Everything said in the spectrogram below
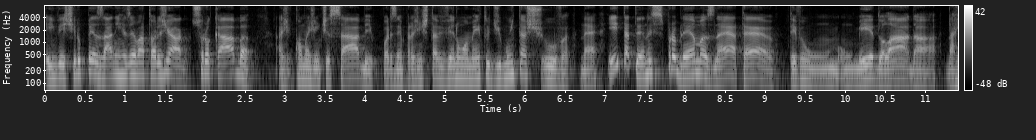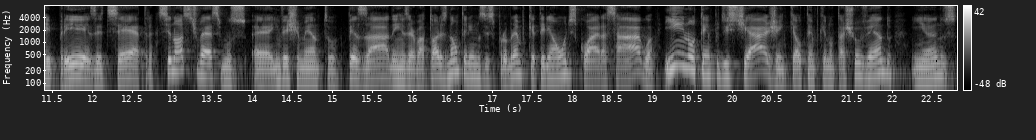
investiram pesado em reservatórios de água. Sorocaba, como a gente sabe, por exemplo, a gente está vivendo um momento de muita chuva, né? E tá tendo esses problemas, né? Até teve um, um medo lá da, da represa, etc. Se nós tivéssemos é, investimento pesado em reservatórios, não teríamos esse problema, porque teria onde escoar essa água. E no tempo de estiagem, que é o tempo que não está chovendo, em anos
